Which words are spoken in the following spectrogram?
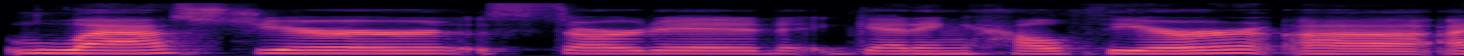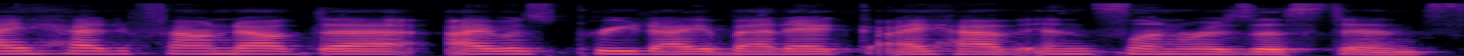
last year started getting healthier. Uh, I had found out that I was pre diabetic, I have insulin resistance,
